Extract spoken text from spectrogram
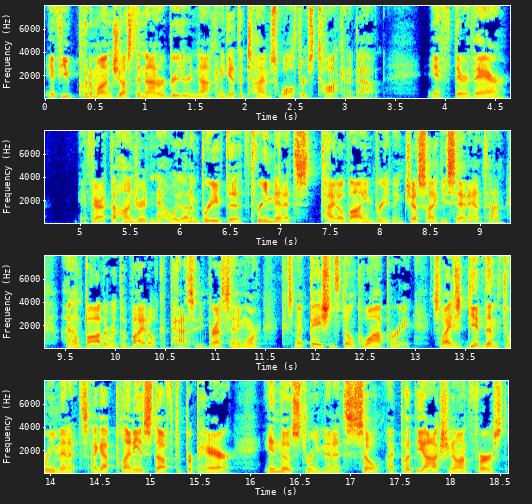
If you put them on just a non-rebreather, you're not going to get the times Walter's talking about. If they're there, if they're at the 100, now we let them breathe the three minutes, tidal volume breathing, just like you said, Anton. I don't bother with the vital capacity breaths anymore because my patients don't cooperate. So I just give them three minutes. I got plenty of stuff to prepare in those three minutes. So I put the oxygen on first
